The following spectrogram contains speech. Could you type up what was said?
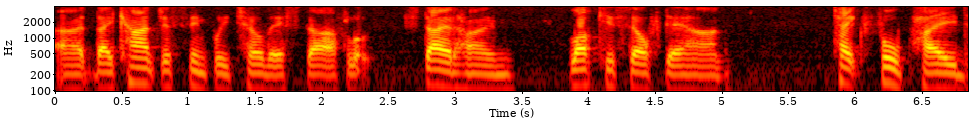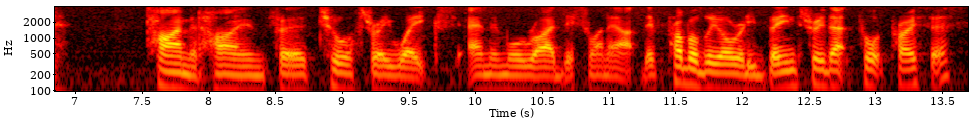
Uh, they can't just simply tell their staff, look, stay at home, lock yourself down, take full paid time at home for two or three weeks, and then we'll ride this one out. They've probably already been through that thought process,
